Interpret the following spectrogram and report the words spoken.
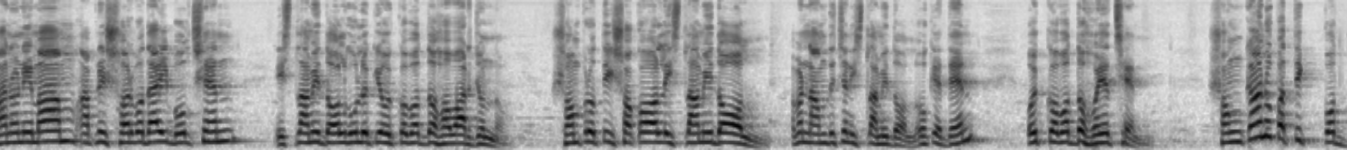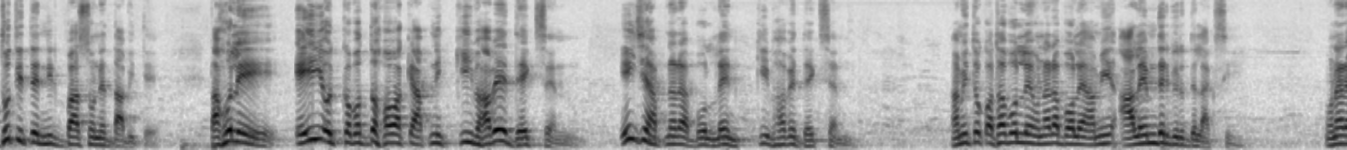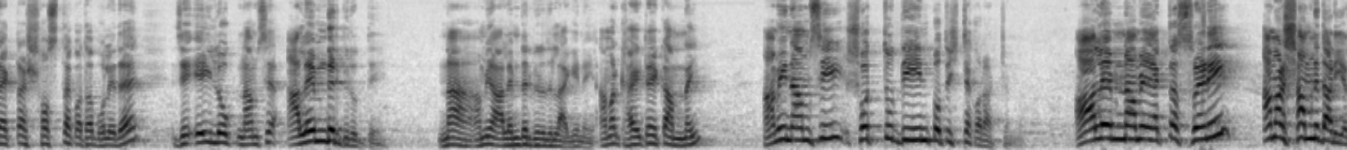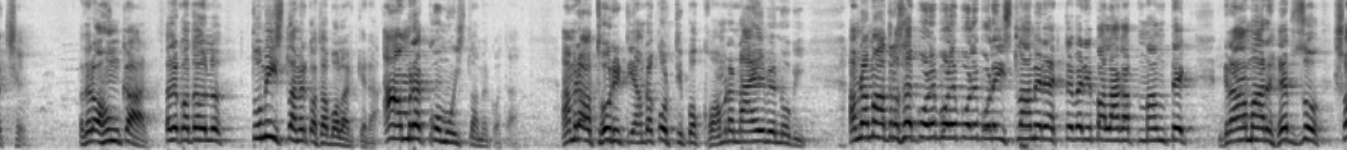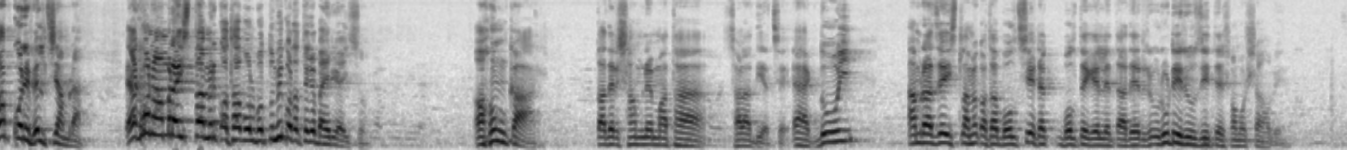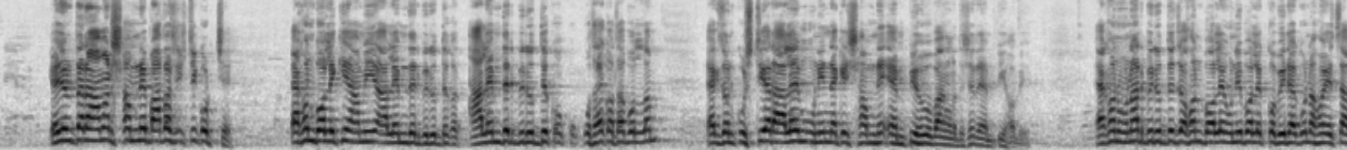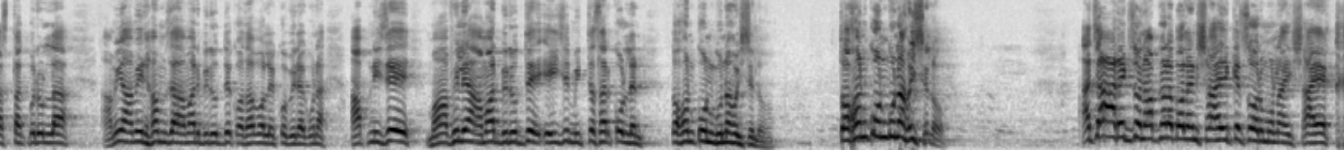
মাননীয় ইমাম, আপনি সর্বদাই বলছেন ইসলামী দলগুলোকে ঐক্যবদ্ধ হওয়ার জন্য। সম্প্রতি সকল ইসলামী দল, আবার নাম দিচ্ছেন ইসলামী দল, ওকে দেন, ঐক্যবদ্ধ হয়েছেন সংখ্যানুপাতিক পদ্ধতিতে নির্বাচনের দাবিতে। তাহলে এই ঐক্যবদ্ধ হওয়াকে আপনি কীভাবে দেখছেন? এই যে আপনারা বললেন, কীভাবে দেখছেন? আমি তো কথা বললে ওনারা বলে, আমি আলেমদের বিরুদ্ধে লাগছি। ওনারা একটা সস্তা কথা বলে দেয় যে এই লোক নামছে আলেমদের বিরুদ্ধে। না, আমি আলেমদের বিরুদ্ধে লাগি নাই। আমার খাইটায় কাম নাই। আমি নামছি সত্য দিন প্রতিষ্ঠা করার জন্য। আলেম নামে একটা শ্রেণি আমার সামনে দাঁড়িয়েছে। তাদের অহংকার। তাদের কথা হলো, তুমি ইসলামের কথা বলার কেনা আমরা কমু ইসলামের কথা। আমরা অথরিটি, আমরা কর্তৃপক্ষ, আমরা নায়েবে নবী। আমরা মাদ্রাসায় পড়ে পড়ে পড়ে পড়ে ইসলামের একেবারে বালাগাত, মানতেক, গ্রামার, হেফজো, সব করে ফেলছি আমরা। এখন আমরা ইসলামের কথা বলব। তুমি কোথা থেকে বাইরে আইছো? অহংকার তাদের সামনে মাথা ছাড়া দিয়েছে। এক, দুই, আমরা যে ইসলামের কথা বলছি, এটা বলতে গেলে তাদের রুটি রুজিতে সমস্যা হবে। এই জন্য তারা আমার সামনে বাধা সৃষ্টি করছে। এখন বলে কি, আমি আলেমদের বিরুদ্ধে আলেমদের বিরুদ্ধে কোথায় কথা বললাম? একজন কুষ্টিয়ার আলেম, উনি নাকি সামনে এমপি হবে, বাংলাদেশের এমপি হবে। এখন ওনার বিরুদ্ধে যখন বলে, উনি বলে, কবিরা গুণা হয়েছে আস্তাকবরুল্লাহ আমি আমির হামজা আমার বিরুদ্ধে কথা বলে কবিরা গুণা। আপনি যে মাহফিলে আমার বিরুদ্ধে এই যে মিথ্যাচার করলেন, তখন কোন গুণা হয়েছিল তখন কোন গুণা হয়েছিল আচ্ছা আরেকজন, আপনারা বলেন শাহেকে চর্মনাই শায়েক।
